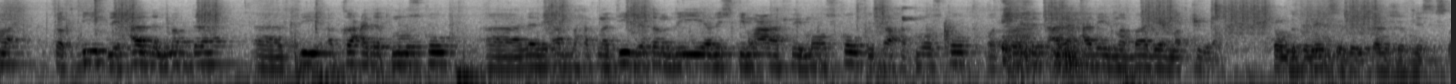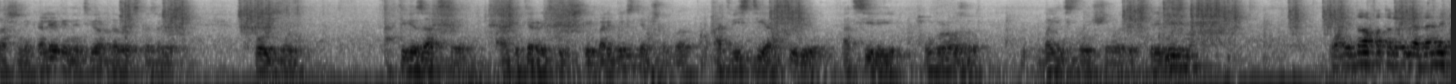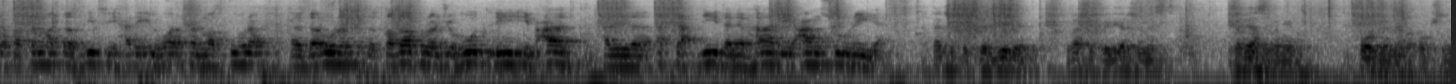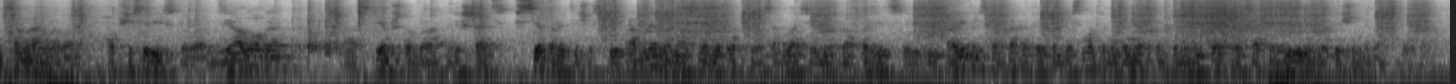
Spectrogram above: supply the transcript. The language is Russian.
تثبيت لهذا المبدا آه، في قاعده موسكو آه، الذي اصبحت نتيجه للاجتماع في موسكو في ساحه موسكو وتثبت على هذه المبادئ المذكوره. В том документе вы также вместе с вашими коллегами твердо высказались в пользу активизации антитеррористической борьбы с тем, чтобы отвести от Сирии, от Сирии угрозу воинствующего экстремизма, وإضافة إلى ذلك فتم التثبيت في هذه الورقة المذكورة آه، ضرورة تضافر الجهود لإبعاد ال- التحديد الإرهابي عن سوريا а также подтвердили вашу приверженность завязыванию подлинного общенационального, общесирийского диалога а, с тем, чтобы решать все политические проблемы на основе общего согласия между оппозицией и правительством, как это и предусмотрено в Женевском коммунике от 30 июня 2012 года.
